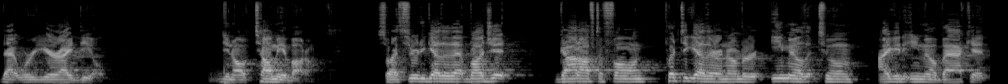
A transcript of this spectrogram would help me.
that were your ideal, you know, tell me about them." So I threw together that budget, got off the phone, put together a number, emailed it to him. I get an email back at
